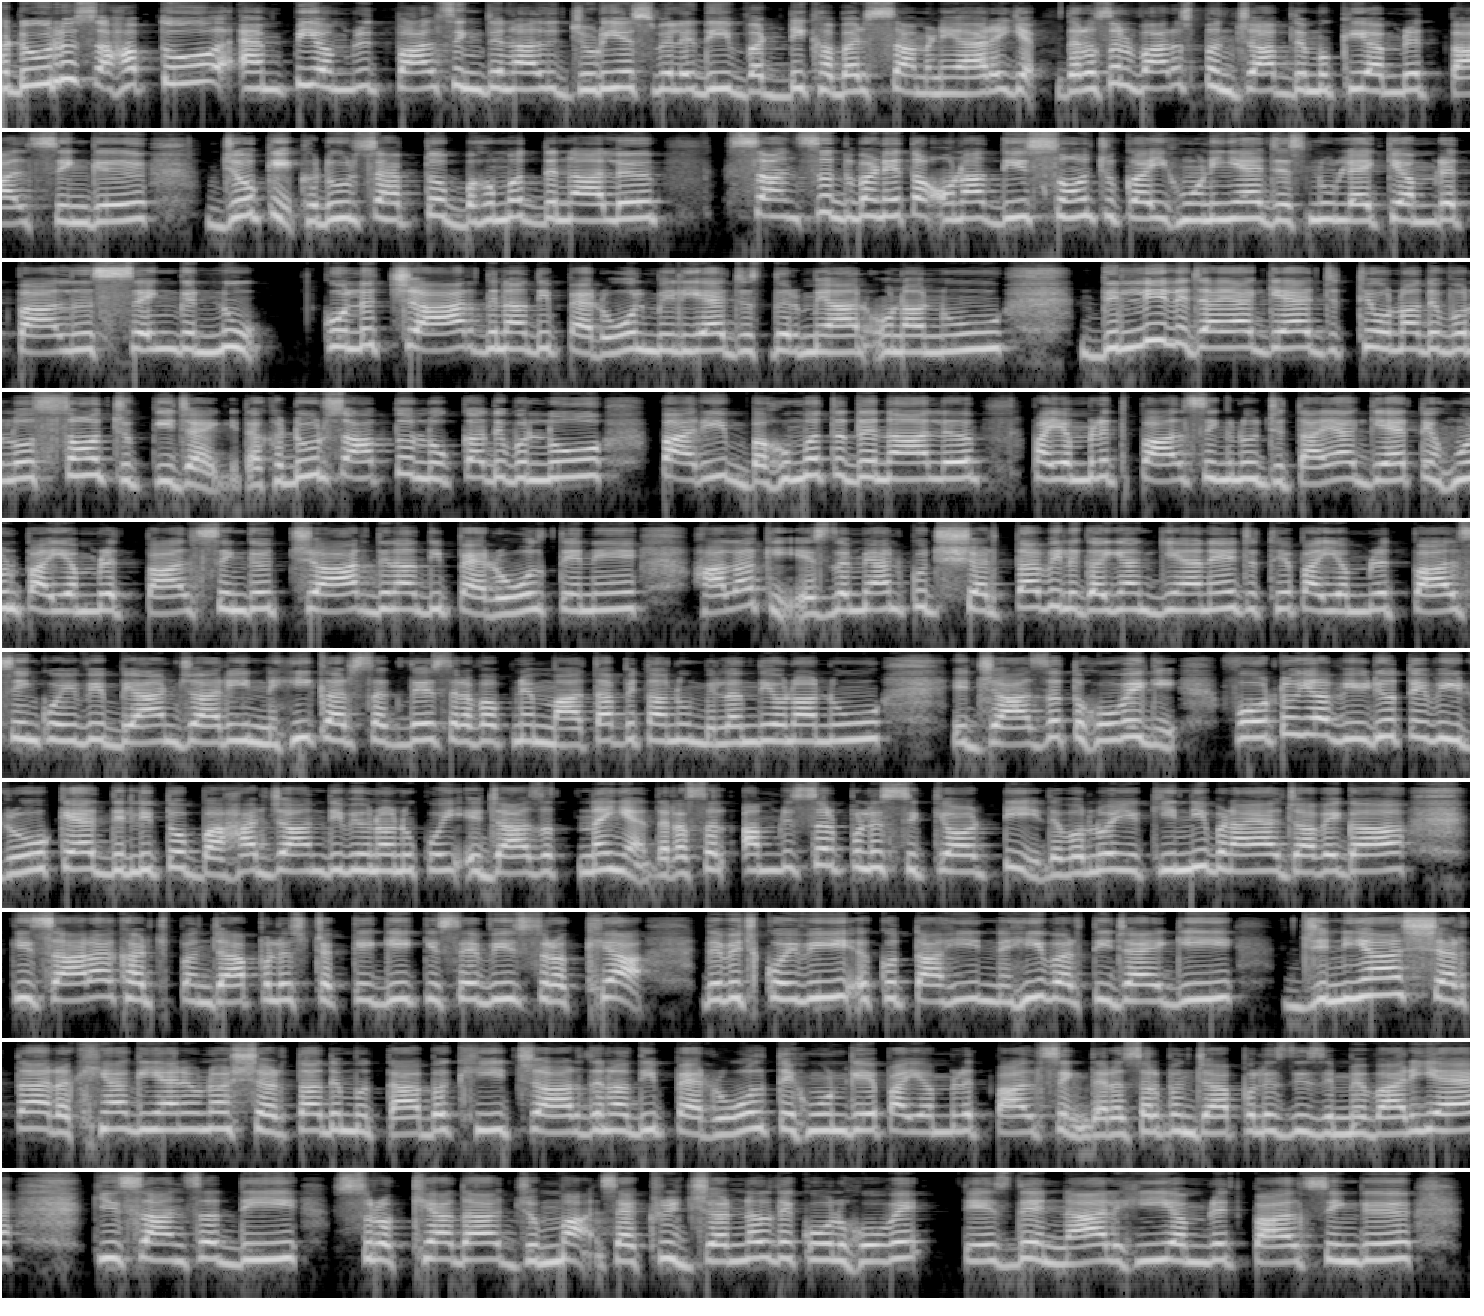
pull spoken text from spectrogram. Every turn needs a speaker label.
Speaker 1: ਖਡੂਰ ਸਾਹਿਬ ਤੋਂ ਐਮਪੀ ਅੰਮ੍ਰਿਤਪਾਲ ਸਿੰਘ ਦੇ ਨਾਲ ਜੁੜੀ ਇਸ ਵੇਲੇ ਦੀ ਵੱਡੀ ਖਬਰ ਸਾਹਮਣੇ ਆ ਰਹੀ ਹੈ। ਦਰਅਸਲ ਵਾਰਸ ਪੰਜਾਬ ਦੇ ਮੁਖੀ ਅੰਮ੍ਰਿਤਪਾਲ ਸਿੰਘ, ਜੋ ਕਿ ਖਡੂਰ ਸਾਹਿਬ ਤੋਂ ਬਹੁਮਤ ਦੇ ਨਾਲ ਸੰਸਦ ਬਣੇ, ਤਾਂ ਉਹਨਾਂ ਦੀ ਸਹੁੰ ਚੁਕਾਈ ਹੋਣੀ ਹੈ, ਜਿਸ ਨੂੰ ਲੈ ਕੇ ਅੰਮ੍ਰਿਤਪਾਲ ਸਿੰਘ ਨੂੰ ਕੁੱਲ 4 ਦਿਨਾਂ ਦੀ ਪੈਰੋਲ ਮਿਲੀ ਹੈ, ਜਿਸ ਦਰਮਿਆਨ ਉਹਨਾਂ ਨੂੰ ਦਿੱਲੀ ਲਿਜਾਇਆ ਗਿਆ, ਜਿੱਥੇ ਉਹਨਾਂ ਦੇ ਵੱਲੋਂ ਸਹੁੰ ਚੁੱਕੀ ਜਾਏਗੀ। ਤਾਂ ਖਡੂਰ ਸਾਹਿਬ ਤੋਂ ਲੋਕਾਂ ਦੇ ਵੱਲੋਂ ਭਾਰੀ ਬਹੁਮਤ ਦੇ ਨਾਲ ਭਾਈ ਅੰਮ੍ਰਿਤਪਾਲ ਸਿੰਘ ਨੂੰ ਜਿਤਾਇਆ ਗਿਆ ਹੈ ਤੇ ਹੁਣ ਭਾਈ ਅੰਮ੍ਰਿਤਪਾਲ ਸਿੰਘ 4 ਦਿਨਾਂ ਦੀ ਪੈਰੋਲ ਤੇ ਨੇ। ਹਾਲਾਂਕਿ ਇਸ ਦਰਮਿਆਨ ਕੁਝ ਸ਼ਰਤਾਂ ਵੀ ਲਗਾਈਆਂ ਗਈਆਂ ਨੇ, ਜਿੱਥੇ ਭਾਈ ਅੰਮ੍ਰਿਤਪਾਲ ਸਿੰਘ ਕੋਈ ਵੀ ਬਿਆਨ ਜਾਰੀ ਨਹੀਂ ਕਰ ਸਕਦੇ, ਸਿਰਫ ਆਪਣੇ ਮਾਤਾ-ਪਿਤਾ ਨੂੰ ਮਿਲਣ ਦੀ ਉਹਨਾਂ ਨੂੰ ਇਜਾਜ਼ਤ ਹੋਵੇਗੀ। ਫੋਟੋ ਜਾਂ ਵੀਡੀਓ ਤੇ ਵੀ ਰੋਕ ਹੈ, ਦਿੱਲੀ ਤੋਂ ਬਾਹਰ ਜਾਣ ਦੀ ਵੀ ਉਹਨਾਂ ਨੂੰ ਕੋਈ ਇਜਾਜ਼ਤ ਨਹੀਂ ਹੈ। ਦਰਅਸਲ ਅੰਮ੍ਰਿਤਸਰ ਪੁਲਿਸ ਸਿਕਿਉਰਿਟੀ ਦੇ ਵੱਲੋਂ ਯਕੀਨੀ ਬਣਾਇਆ ਜਾਵੇਗਾ ਕਿ ਸਾਰਾ ਖਰਚ ਪੰਜਾਬ ਪੁਲਿਸ ਚੱਕੇਗੀ। ਕਿਸੇ ਵੀ ਸੁਰੱਖਿਆ ਦੇ ਵਿੱਚ ਕੋਈ ਵੀ ਕੁਤਾਹੀ ਨਹੀਂ ਵਰਤੀ ਜਾਏਗੀ। ਜਿੰਨੀਆਂ ਸ਼ਰਤਾਂ ਰੱਖੀਆਂ ਗਈਆਂ ਨੇ, ਉਹਨਾਂ ਸ਼ਰਤਾਂ ਦੇ ਮੁਤਾਬਕ ਹੀ 4 ਦਿਨਾਂ ਦੀ ਪੈਰੋਲ ਤੇ ਹੋਣਗੇ ਭਾਈ ਅੰਮ੍ਰਿਤਪਾਲ ਸਿੰਘ। ਦਰਅਸਲ ਪੰਜਾਬ ਪੁਲਿਸ ਦੀ ਜ਼ਿੰਮੇਵਾਰੀ ਹੈ ਕਿ ਸੰਸਦ ਦੀ ਸੁਰੱਖਿਆ ਦਾ ਜੁੰਮਾ ਸੈਕਟਰੀ ਜਨਰਲ ਦੇ ਕੋਲ ਹੋਵੇ। ਤੇ ਇਸ ਦੇ ਨਾਲ ਹੀ ਅੰਮ੍ਰਿਤਪਾਲ ਸਿੰਘ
